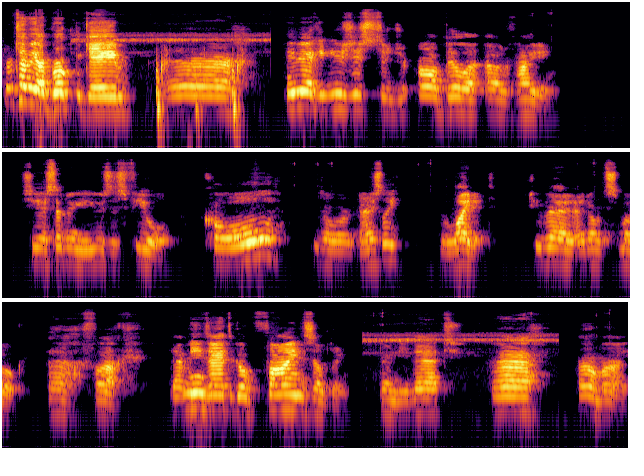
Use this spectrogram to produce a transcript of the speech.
Don't tell me I broke the game. Uh, maybe I could use this to draw Bill out of hiding. See, has something to use as fuel. Coal. Doesn't work nicely. Light it. Too bad I don't smoke. Ah, oh, fuck. That means I have to go find something. Don't need that. Uh, oh my.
